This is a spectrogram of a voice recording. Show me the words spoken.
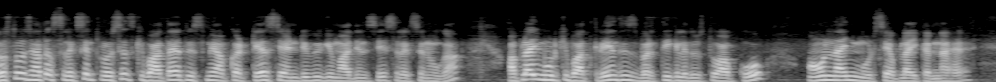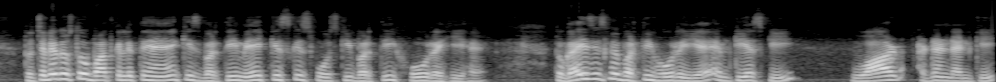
दोस्तों, जहाँ तक सिलेक्शन प्रोसेस की बात है तो इसमें आपका टेस्ट इंटरव्यू के माध्यम से सिलेक्शन होगा। अप्लाई मोड की बात करें तो इस भर्ती के लिए दोस्तों आपको ऑनलाइन मोड से अप्लाई करना है। तो चलिए दोस्तों, बात कर लेते हैं कि इस भर्ती में किस किस पोस्ट की भर्ती हो रही है। तो गाइज़ इसमें भर्ती हो रही है एमटीएस की वार्ड अटेंडेंट की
